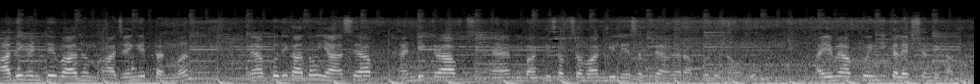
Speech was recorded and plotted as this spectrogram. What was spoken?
आधे घंटे बाद हम आ जाएँगे तनमन। मैं आपको दिखाता हूँ, यहाँ से आप हैंडीक्राफ्ट एंड बाकी सब सामान भी ले सकते हैं अगर आपको लेना हो तो। आइए मैं आपको इनकी कलेक्शन दिखाता हूँ।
